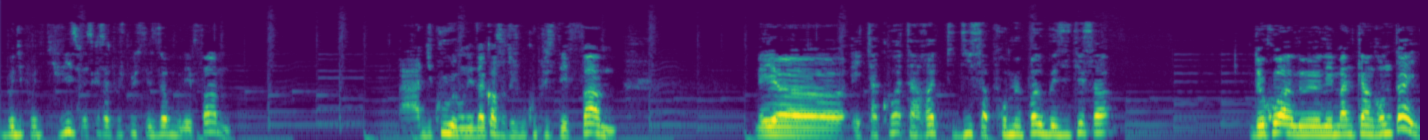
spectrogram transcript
body positivisme, est-ce que ça touche plus les hommes ou les femmes? Bah, du coup, on est d'accord, ça touche beaucoup plus les femmes. Mais, euh, et t'as quoi, t'as Rack qui dit ça promeut pas l'obésité, ça? De quoi le- Les mannequins grande taille?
